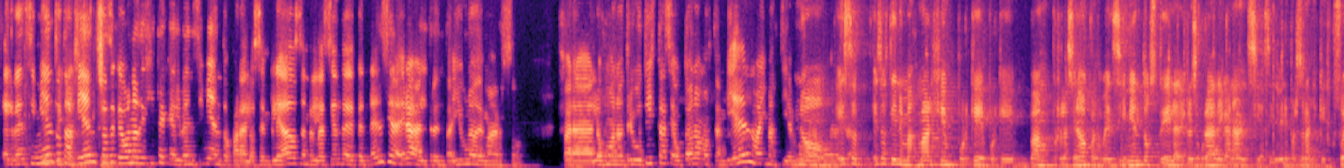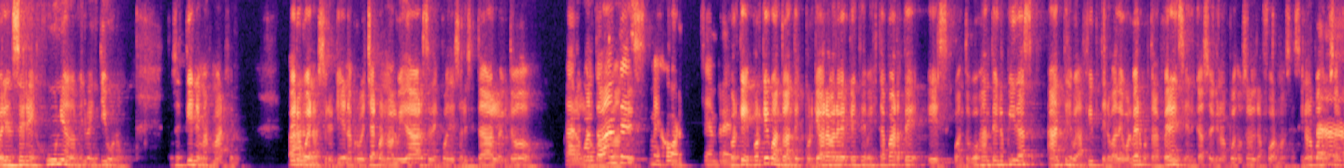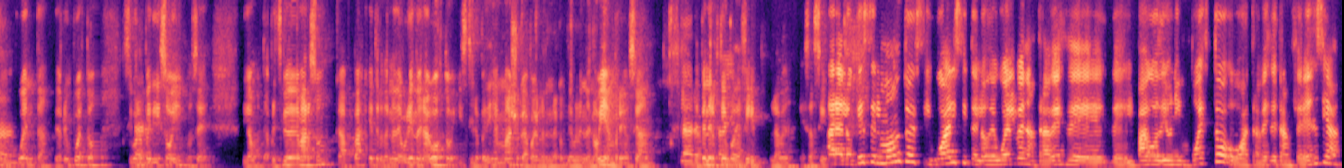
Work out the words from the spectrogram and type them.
El vencimiento este también, yo sé que vos nos dijiste que el vencimiento para los empleados en relación de dependencia era el 31 de marzo. ¿Para los monotributistas y autónomos también no hay más tiempo? No, esos tienen más margen, ¿por qué? Porque van relacionados con los vencimientos de la declaración jurada de ganancias y de bienes personales, que suelen ser en junio de 2021. Entonces tiene más margen. Pero bueno, si lo quieren aprovechar para no olvidarse después de solicitarlo y todo. Claro, cuanto, antes, mejor. ¿Por qué? ¿Por qué cuanto antes? Porque ahora van a ver que este, esta parte es, cuanto vos antes lo pidas, antes AFIP te lo va a devolver por transferencia, en el caso de que no lo puedas usar de otra forma. O sea, si no lo puedes usar como ah. cuenta de otro impuesto, si vos lo pedís hoy, no sé, digamos, a principios de marzo, capaz que te lo termine devolviendo en agosto, y si lo pedís en mayo, capaz que lo termine devolviendo en noviembre. O sea, Depende de los tiempos de AFIP, es así. Ahora, lo que es el monto es igual si te lo devuelven a través del pago de un impuesto o a través de transferencia.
